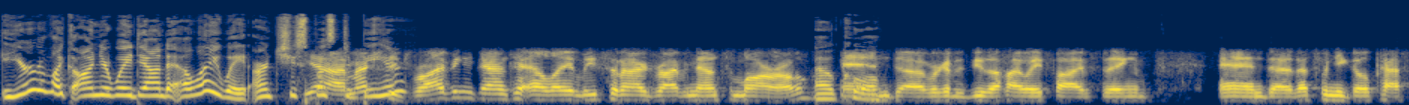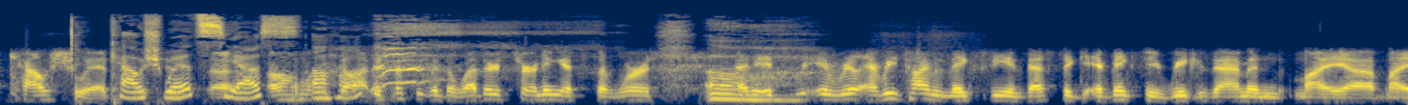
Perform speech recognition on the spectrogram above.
you're like on your way down to LA. Wait, aren't you supposed Yeah, I'm to be actually driving down to LA. Lisa and I are driving down tomorrow. Oh, cool. And uh, we're going to do the Highway 5 thing. And uh, that's when you go past Cowschwitz. Cowschwitz, is, uh, yes. Oh my Uh-huh. god! Especially when the weather's turning, it's the worst. Oh. And it, it really every time it makes me investigate. It makes me re-examine my uh, my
